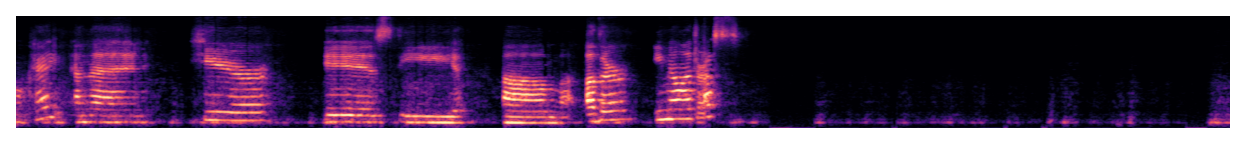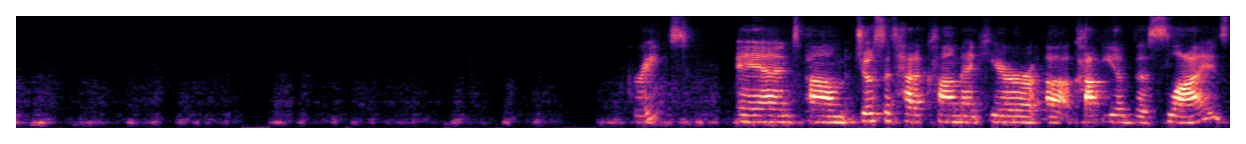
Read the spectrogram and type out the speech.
Okay, and then here is the um, other email address. Great. And um, Joseph had a comment here, uh, a copy of the slides.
